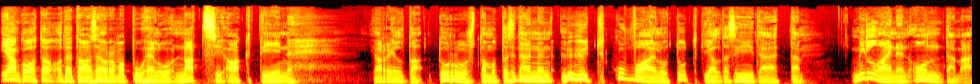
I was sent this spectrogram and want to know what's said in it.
Ihan kohta otetaan seuraava puhelu natsiaktiin Jarilta Turusta, mutta sitä ennen lyhyt kuvailu tutkijalta siitä, että millainen on tämä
